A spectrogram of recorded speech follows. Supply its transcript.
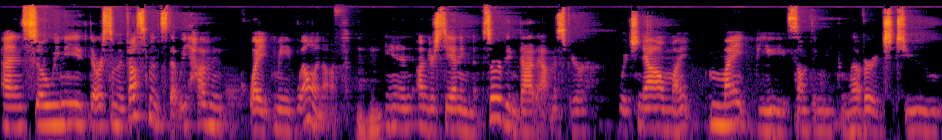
And so we need, there are some investments that we haven't quite made well enough mm-hmm. in understanding and observing that atmosphere, which now might, might be something we can leverage to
